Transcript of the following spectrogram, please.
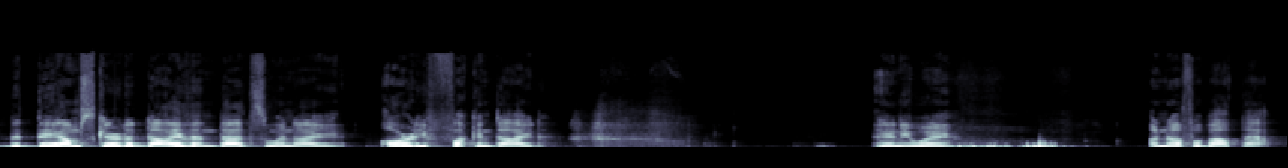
the day I'm scared to die, then that's when I already fucking died. Anyway enough about that.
